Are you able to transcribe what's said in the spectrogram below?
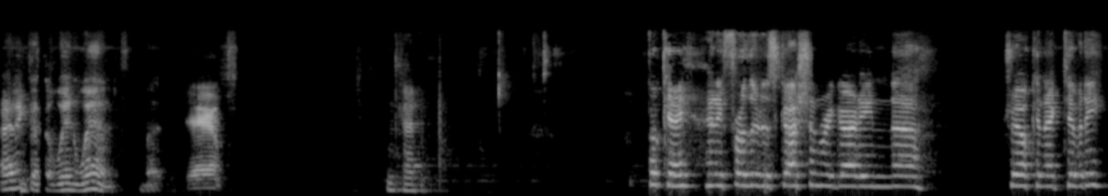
I think that's a win-win, but, Yeah. Okay. okay, any further discussion regarding, uh, trail connectivity?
